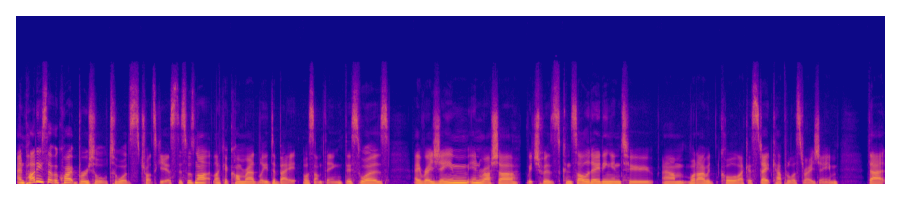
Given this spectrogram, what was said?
and parties that were quite brutal towards Trotskyists. This was not like a comradely debate or something. This was a regime in Russia which was consolidating into um, what I would call like a state capitalist regime that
